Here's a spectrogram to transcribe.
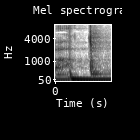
bop.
